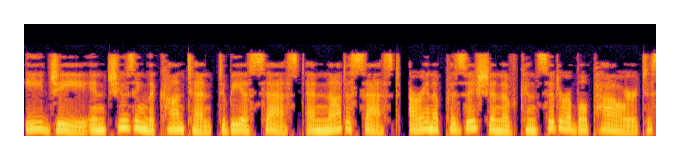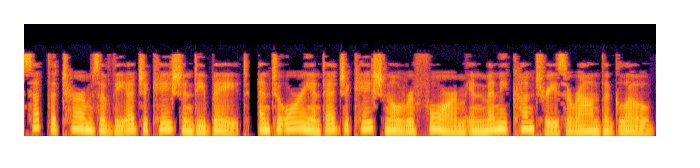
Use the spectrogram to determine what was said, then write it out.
e.g. in choosing the content to be assessed and not assessed, are in a position of considerable power to set the terms of the education debate, and to orient educational reform in many countries around the globe.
